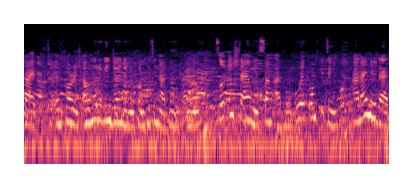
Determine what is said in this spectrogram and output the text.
type to encourage I would not even join them in competing at home you know. So each time we sang at home we were competing. And I knew that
